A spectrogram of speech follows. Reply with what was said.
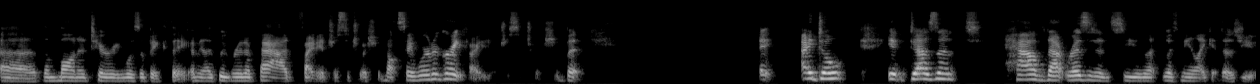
uh, the monetary was a big thing. I mean, like we were in a bad financial situation. Not say we're in a great financial situation, but I don't, it doesn't have that residency with me like it does you.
